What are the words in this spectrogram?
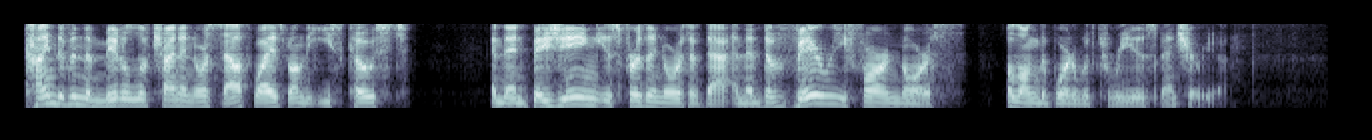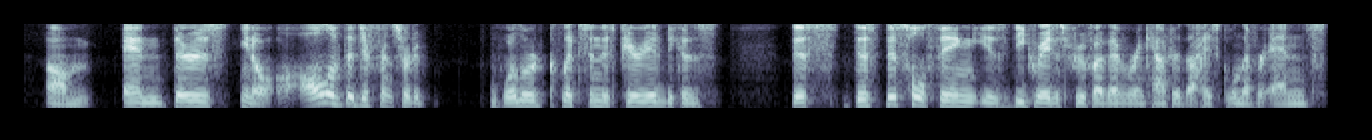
kind of in the middle of China, north southwise, but on the east coast, and then Beijing is further north of that, and then the very far north along the border with Korea is Manchuria. Um, and there's you know all of the different sort of warlord cliques in this period because this this this whole thing is the greatest proof I've ever encountered that high school never ends.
